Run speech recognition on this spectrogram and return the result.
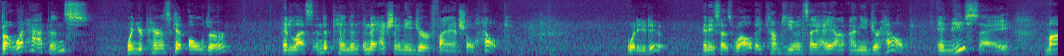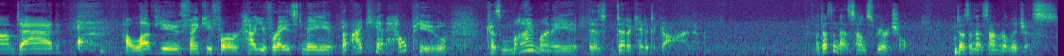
But what happens when your parents get older and less independent and they actually need your financial help? What do you do? And he says, well, they come to you and say, hey, I, I need your help. And you say, Mom, Dad, I love you. Thank you for how you've raised me, but I can't help you because my money is dedicated to God. Now, doesn't that sound spiritual? Doesn't that sound religious?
